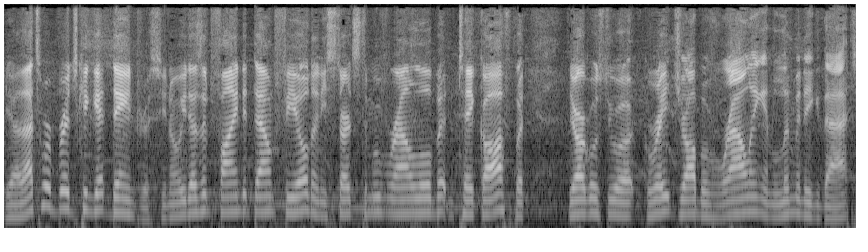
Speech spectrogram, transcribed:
Yeah, that's where Bridge can get dangerous. You know, he doesn't find it downfield and he starts to move around a little bit and take off, but the Argos do a great job of rallying and limiting that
